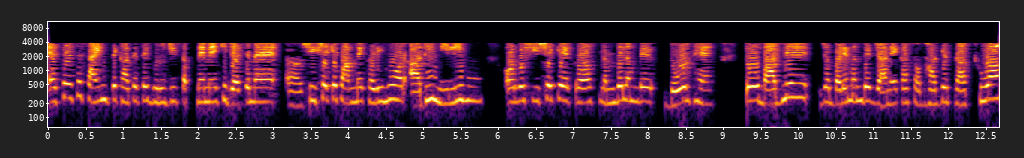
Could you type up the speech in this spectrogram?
ऐसे ऐसे साइंस दिखाते थे गुरुजी सपने में कि जैसे मैं शीशे के सामने खड़ी हूँ और आधी नीली हूँ। और वो शीशे के अक्रॉस लंबे लंबे डोर्स हैं। तो बाद में जब बड़े मंदिर जाने का सौभाग्य प्राप्त हुआ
